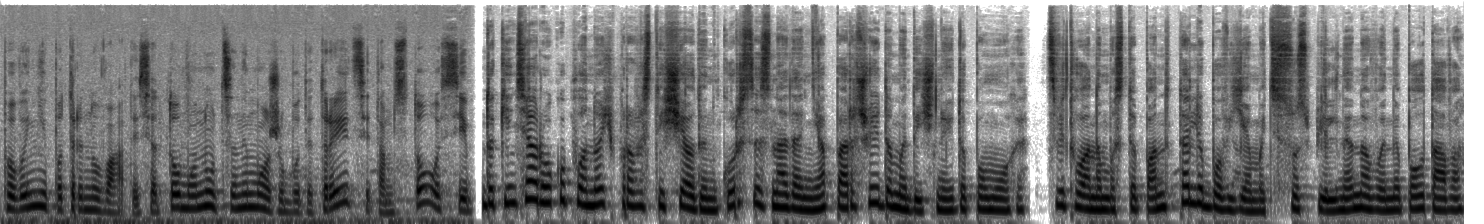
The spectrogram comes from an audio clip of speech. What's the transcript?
повинні потренуватися. Тому ну це не може бути 30, там 100 осіб. До кінця року планують провести ще один курс з надання першої домедичної допомоги. Світлана Мостепан та Любов Ємець. Суспільне новини Полтава.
